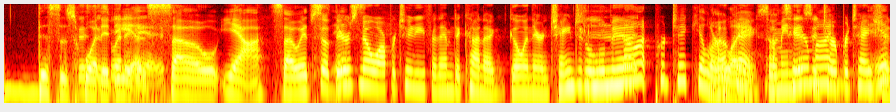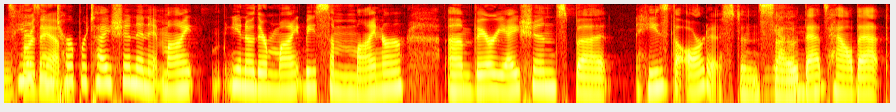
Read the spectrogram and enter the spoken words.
this is This what, is it, what it is. is. So yeah, so it's so there's it's no opportunity for them to kind of go in there and change it a little bit not particularly. Okay, so I mean, it's his there might- interpretation it's for his them. interpretation, and it might, you know, there might be some minor um, variations, but he's the artist, and so that's how that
